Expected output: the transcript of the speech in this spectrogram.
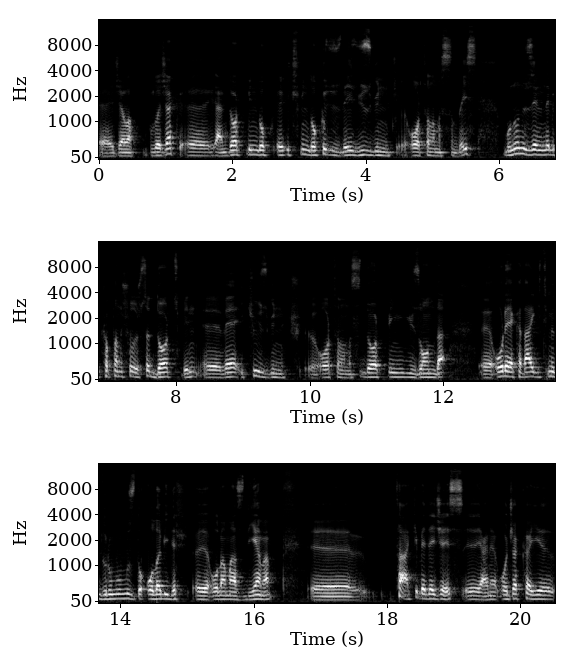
e, cevap bulacak. E, yani 3900'deyiz, 100 günlük ortalamasındayız. Bunun üzerinde bir kapanış olursa 4000 e, ve 200 günlük e, ortalaması 4110'da e, oraya kadar gitme durumumuz da olabilir, e, olamaz diyemem. E, takip edeceğiz. Ee, yani Ocak ayı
